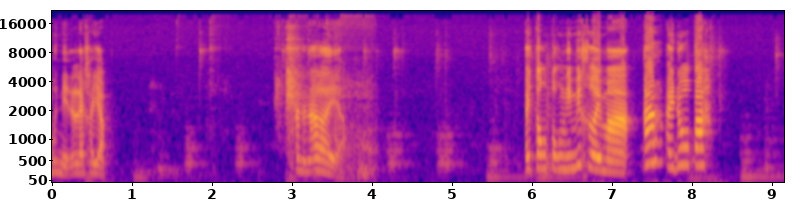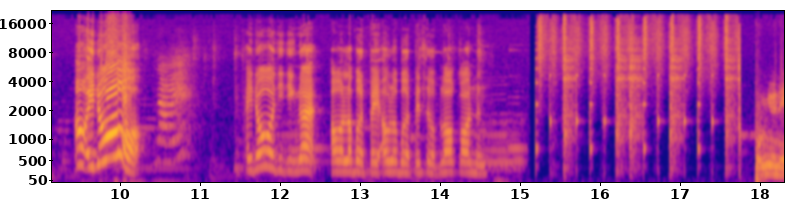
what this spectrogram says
มันเห็นอะไรขยับ อันนั้นอะไรอะไอตรงตรงนี้ไม่เคยมาอะไอโดปะเอาไอโดไอโดจริงๆด้วย เอาระเบิดไปเอาระเบิดไปเสิร์ฟล่อก้อนหนึ่ง ผมอยู่ใน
